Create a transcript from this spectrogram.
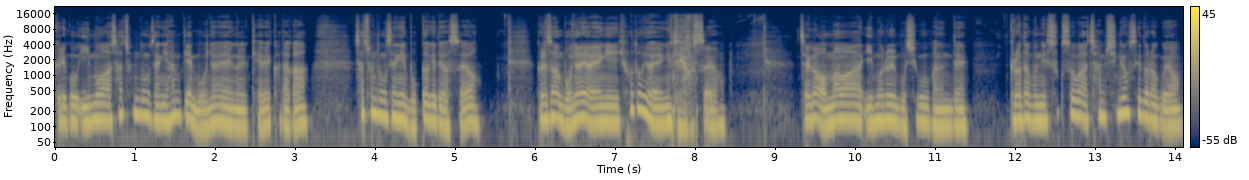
그리고 이모와 사촌 동생이 함께 모녀 여행을 계획하다가 사촌 동생이 못 가게 되었어요. 그래서 모녀 여행이 효도 여행이 되었어요. 제가 엄마와 이모를 모시고 가는데 그러다 보니 숙소가 참 신경 쓰이더라고요.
